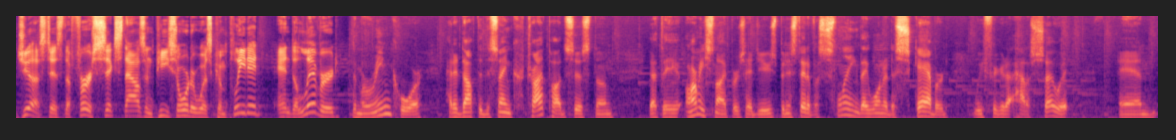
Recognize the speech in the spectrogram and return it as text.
Just as the first 6,000 piece order was completed and delivered, the Marine Corps had adopted the same tripod system that the Army snipers had used, but instead of a sling, they wanted a scabbard. We figured out how to sew it, and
